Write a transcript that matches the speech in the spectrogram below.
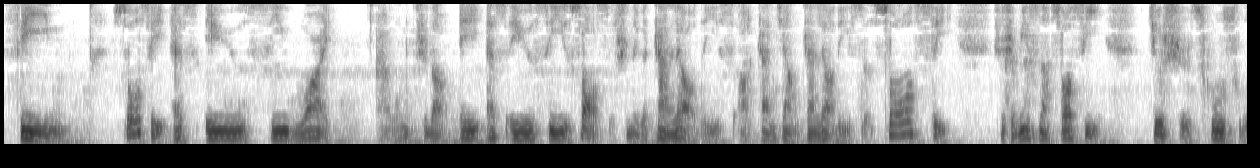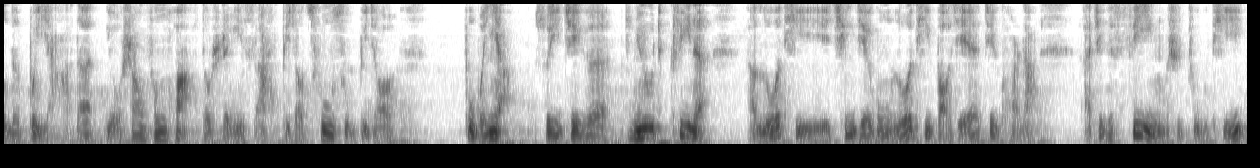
theme，saucy s a u c y 啊，我们知道 a s a u c sauce 是那个蘸料的意思啊，蘸酱、蘸料的意思。saucy 是什么意思呢？saucy 就是粗俗的、不雅的、有伤风化，都是这个意思啊，比较粗俗、比较不文雅。所以这个 nude cleaner 啊，裸体清洁工、裸体保洁这块呢，啊，这个 theme 是主题，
